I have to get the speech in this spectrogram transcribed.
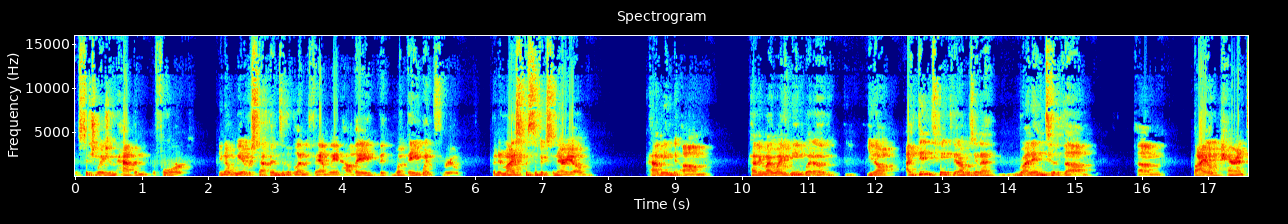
the situation happened before you know we ever step into the blended family and how they what they went through. But in my specific scenario having um having my wife being widowed you know i didn't think that i was going to run into the um bio parent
